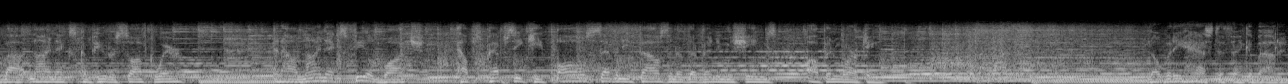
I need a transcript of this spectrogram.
About NYNEX computer software and how NYNEX Field Watch helps Pepsi keep all 70,000 of their vending machines up and working. Nobody has to think about it.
